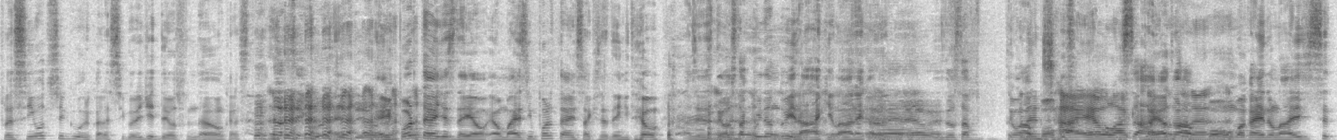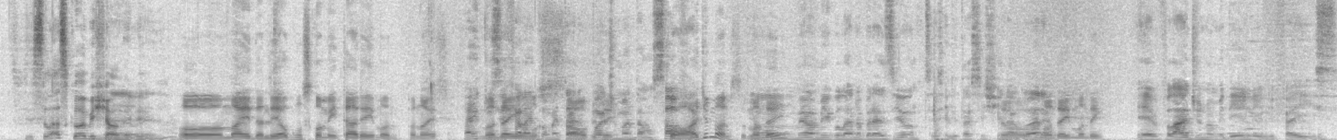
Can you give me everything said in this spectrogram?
Falei assim, outro seguro, cara, seguro é de Deus. Falei, não, cara, você tá... Seguro de Deus, É importante esse daí, é o, é o mais importante, só que você tem que ter um... Às vezes Deus tá cuidando do Iraque lá, né, cara? É, Às ué. vezes Deus tá... Tem Tá uma bomba... Israel lá. tá Israel tem uma né? bomba caindo lá e você se lascou, bichão. É. né? Ô, Maeda, lê alguns comentários aí, mano, pra nós. Ah, Manda inclusive, aí falar em uns comentário, pode aí. mandar um salve? Pode, mano, Tem manda aí. um meu amigo lá no Brasil, não sei se ele tá assistindo Então, agora. manda aí, manda aí. É Vlad o nome dele, ele faz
